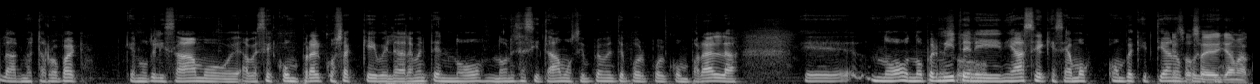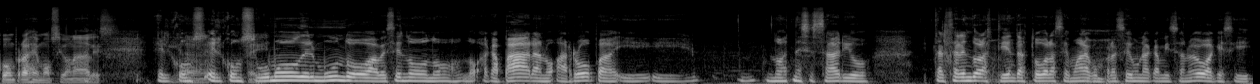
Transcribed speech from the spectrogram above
la, nuestra ropa que no utilizamos, eh, a veces comprar cosas que verdaderamente no, no necesitamos simplemente por, por comprarlas. Eh, no, no permite ni, ni, hace que seamos hombres cristianos. Eso se llama compras emocionales. El, el consumo del mundo a veces nos no, no acapara, nos arropa y, y, no es necesario estar saliendo a las tiendas toda la semana a comprarse una camisa nueva, que si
